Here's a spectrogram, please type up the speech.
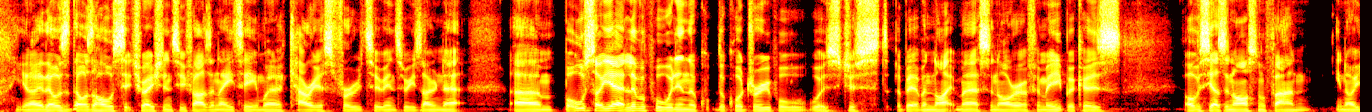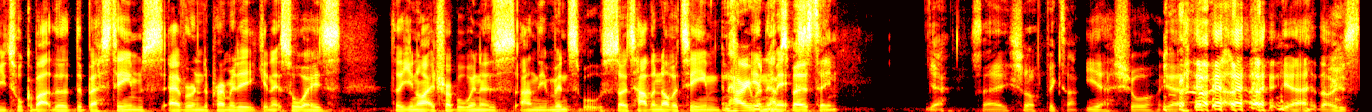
You know there was there was a whole situation in 2018 where Karius threw two into his own net. Um, but also, yeah, Liverpool winning the the quadruple was just a bit of a nightmare scenario for me because obviously, as an Arsenal fan, you know, you talk about the the best teams ever in the Premier League, and it's always the United treble winners and the Invincibles. So to have another team And Harry in the mix, Spurs team. Yeah. So sure, big time. Yeah, sure. Yeah, yeah. Those,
